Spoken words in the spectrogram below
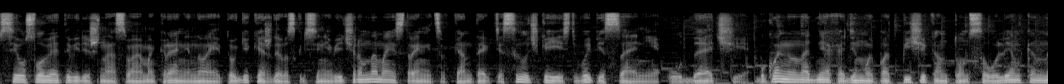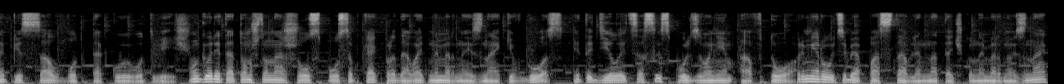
Все условия ты видишь на своем экране, ну а итоги каждое воскресенье вечером на моей странице ВКонтакте, ссылочка есть в описании. Удачи! Буквально на днях один мой подписчик Антон Сауленко написал вот такую вот вещь. Он говорит о том, что нашел способ, как продавать номерные знаки в ГОС. Это делается с использованием авто. К примеру, у тебя поставлен на тачку номерной знак,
